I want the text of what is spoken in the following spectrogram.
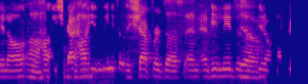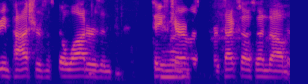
You know uh, mm-hmm. uh, how he how he leads us, he shepherds us, and and he leads us, yeah. you know, green pastures and still waters, and takes Amen. care of us protects us and um,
